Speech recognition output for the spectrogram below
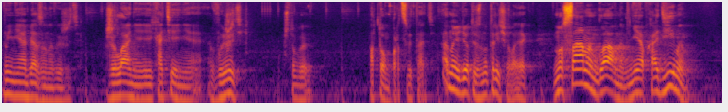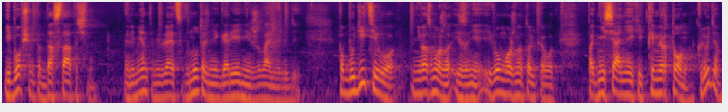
Вы не обязаны выжить. Желание и хотение выжить, чтобы потом процветать, оно идет изнутри человека. Но самым главным, необходимым и, в общем-то, достаточным элементом является внутреннее горение и желание людей. Побудить его невозможно извне, его можно только вот поднеся некий камертон к людям,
